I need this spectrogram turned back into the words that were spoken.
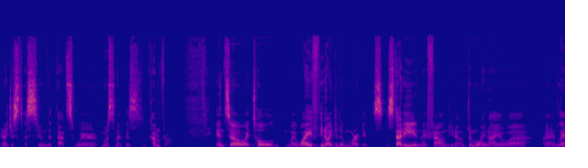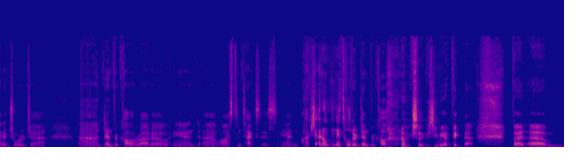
And I just assumed that that's where most of my business would come from. And so I told my wife, you know, I did a market study and I found, you know, Des Moines, Iowa, uh, Atlanta, Georgia, uh, Denver, Colorado, and uh, Austin, Texas. And actually, I don't think I told her Denver, Colorado, actually, because she may have picked that. But um,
